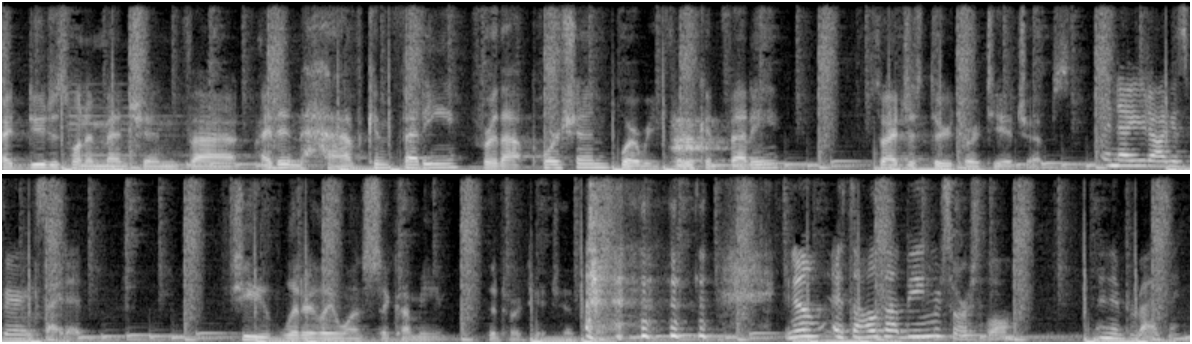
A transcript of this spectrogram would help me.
I do just want to mention that I didn't have confetti for that portion where we threw confetti. So I just threw tortilla chips. And now your dog is very excited. She literally wants to come eat the tortilla chips. you know, it's all about being resourceful and improvising.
